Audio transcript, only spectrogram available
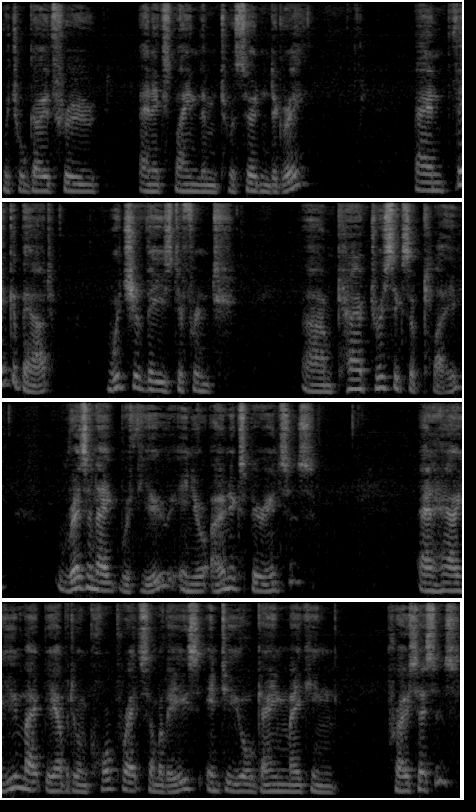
which will go through and explain them to a certain degree. And think about which of these different um, characteristics of play resonate with you in your own experiences and how you might be able to incorporate some of these into your game making processes.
